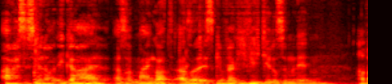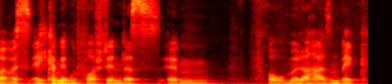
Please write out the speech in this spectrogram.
Aber es ist mir doch egal. Also, mein Gott, also es gibt wirklich Wichtigeres im Leben. Aber was, ich kann mir gut vorstellen, dass ähm, Frau Möller-Hasenbeck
